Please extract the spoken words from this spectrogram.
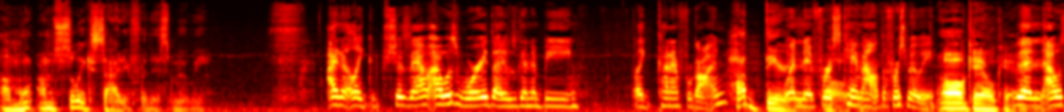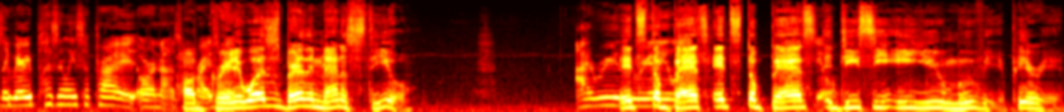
I'm I'm so excited for this movie. I know, like Shazam. I was worried that it was gonna be like kind of forgotten How dare when you? it first Oh, came okay. out, the first movie. Oh, okay, okay. Then I was like very pleasantly surprised, or not surprised. How great it was! It's better than Man of Steel. I really, It's really the best. It's the best. DCEU movie. Period.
